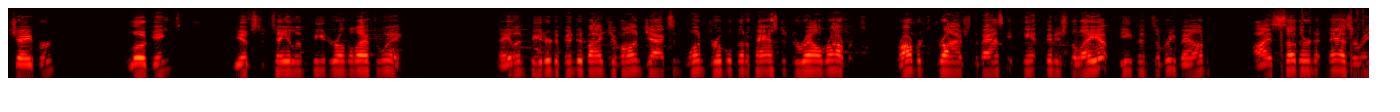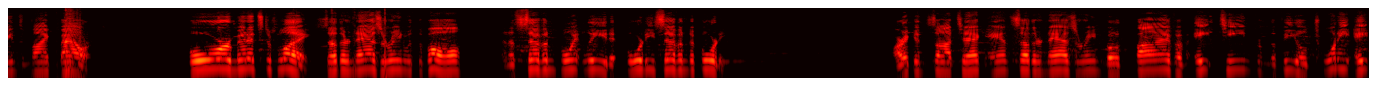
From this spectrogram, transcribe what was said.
Schaefer looking, gives to Talon Peter on the left wing. Talon Peter defended by Javon Jackson. One dribble, then a pass to Darrell Roberts. Roberts drives to the basket, can't finish the layup. Defensive rebound by Southern Nazarene's Mike Bauer. Four minutes to play. Southern Nazarene with the ball and a seven-point lead at 47 to 40. Arkansas Tech and Southern Nazarene both 5 of 18 from the field, 28%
